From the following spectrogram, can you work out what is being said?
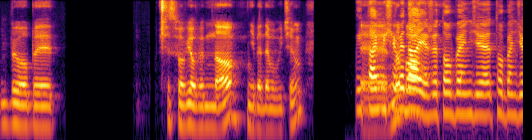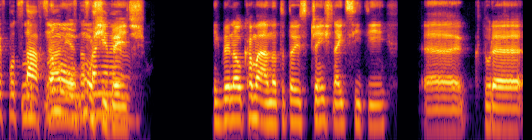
byłoby przysłowiowym no, nie będę mówił czym. I tak mi się no wydaje, bo... że to będzie, to będzie w podstawce. No, no wiesz, dostaniemy... musi być. Jakby no come on, no to to jest część Night City, e, które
